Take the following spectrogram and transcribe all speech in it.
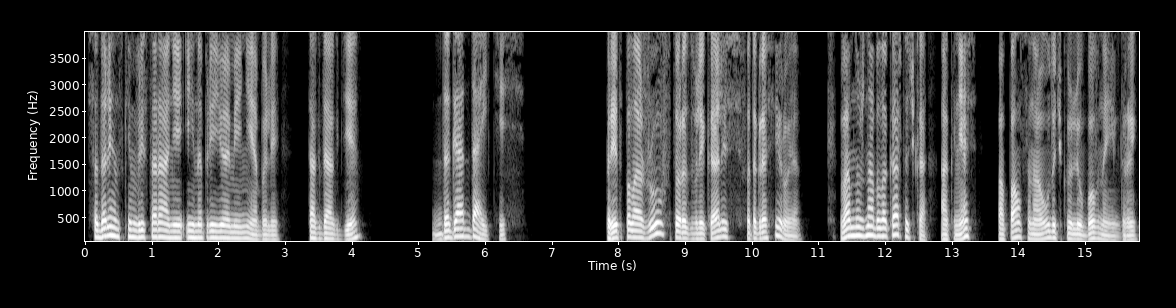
«С Адаленским в ресторане и на приеме не были. Тогда где? Догадайтесь. Предположу, что развлекались, фотографируя. Вам нужна была карточка, а князь попался на удочку любовной игры.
